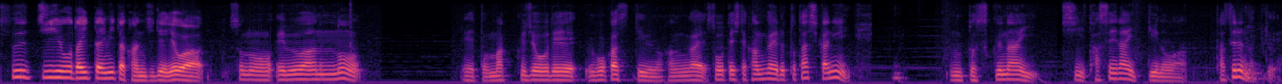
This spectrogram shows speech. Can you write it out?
数値を大体見た感じで、要は、その M1 のえー、と Mac 上で動かすっていうのを考え想定して考えると確かに、うん、と少ないし足せないっていうのは足せるんだっけ？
